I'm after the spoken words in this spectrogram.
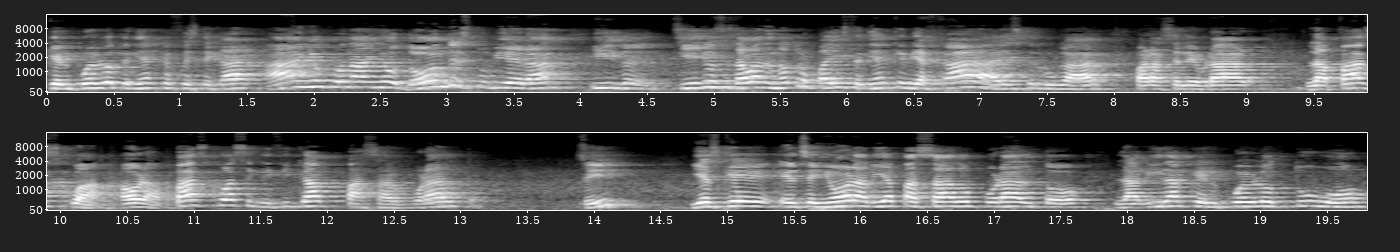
que el pueblo tenía que festejar año con año donde estuvieran. Y si ellos estaban en otro país, tenían que viajar a este lugar para celebrar la Pascua. Ahora, Pascua significa pasar por alto. ¿Sí? Y es que el Señor había pasado por alto la vida que el pueblo tuvo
